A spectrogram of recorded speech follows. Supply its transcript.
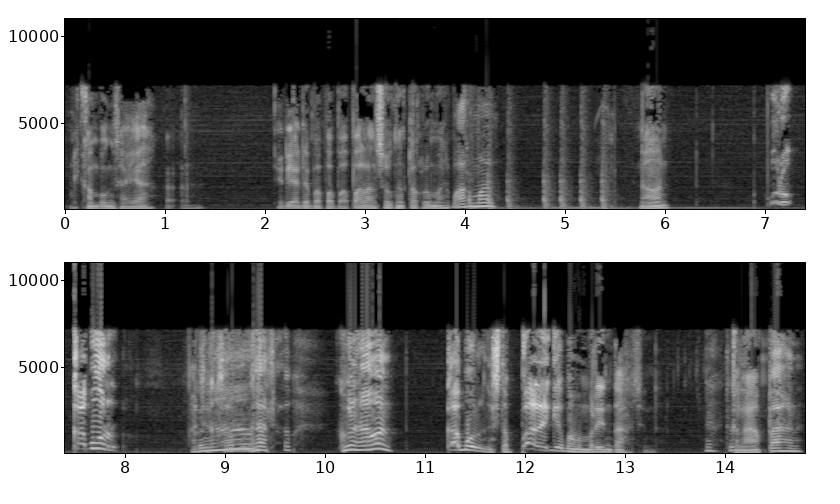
di kampung saya. Heeh. Jadi ada bapak-bapak langsung ngetok rumah Pak Arman. Naon? Buru kabur. Kenapa? kabur tahu. Kunaon? Kabur geus teu balik ge sama pemerintah. cenah. Nah, tuh. Kenapa?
